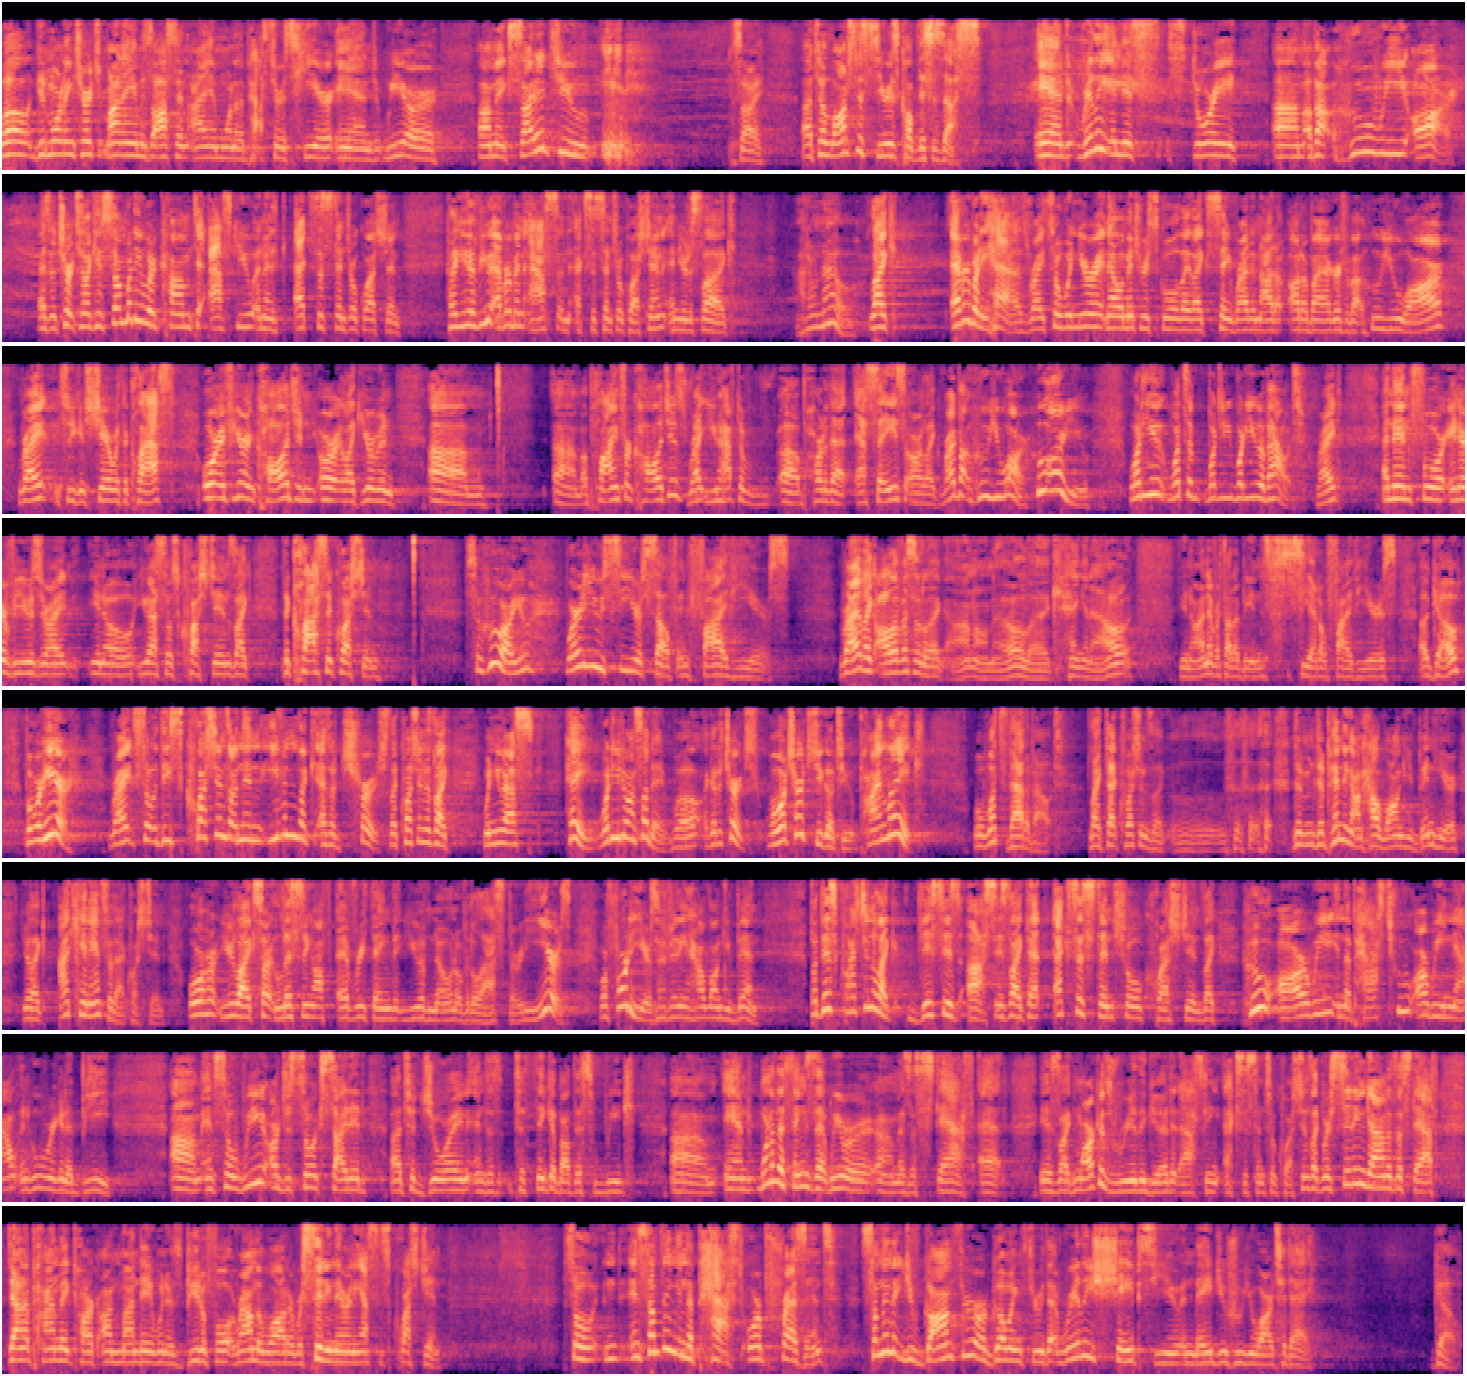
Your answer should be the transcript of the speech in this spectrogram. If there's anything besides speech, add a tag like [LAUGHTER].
Well, good morning, church. My name is Austin. I am one of the pastors here, and we are um, excited to, [CLEARS THROAT] sorry, uh, to launch this series called "This Is Us," and really in this story um, about who we are as a church. Like, if somebody would come to ask you an existential question, like, have you ever been asked an existential question, and you're just like, I don't know, like. Everybody has, right? So when you're in elementary school, they like say write an auto- autobiography about who you are, right? So you can share with the class. Or if you're in college and, or like you're in, um, um, applying for colleges, right? You have to, uh, part of that essays are like, write about who you are. Who are you? What do you, what's a, what do you, what are you about, right? And then for interviews, right, you know, you ask those questions, like the classic question. So who are you? Where do you see yourself in five years? Right? Like all of us are like, I don't know, like hanging out. You know, I never thought I'd be in Seattle five years ago, but we're here, right? So these questions, and then even like as a church, the question is like, when you ask, hey, what do you do on Sunday? Well, I go to church. Well, what church do you go to? Pine Lake. Well, what's that about? Like that question is like, [LAUGHS] depending on how long you've been here, you're like, I can't answer that question. Or you like start listing off everything that you have known over the last 30 years or 40 years, depending on how long you've been. But this question, like, this is us, is like that existential question. Like, who are we in the past? Who are we now? And who are we going to be? Um, and so we are just so excited uh, to join and to, to, think about this week. Um, and one of the things that we were um, as a staff at is like Mark is really good at asking existential questions. Like we're sitting down as a staff down at Pine Lake Park on Monday when it was beautiful around the water. We're sitting there and he asked this question. So in, in something in the past or present, something that you've gone through or going through that really shapes you and made you who you are today? Go.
